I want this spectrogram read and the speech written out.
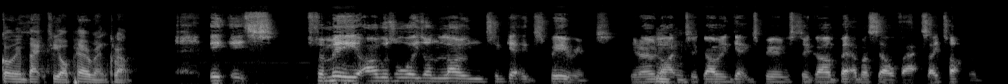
going back to your parent club? it, it's for me. I was always on loan to get experience. You know, like Mhm. to go and get experience to go and better myself at, say, Tottenham.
